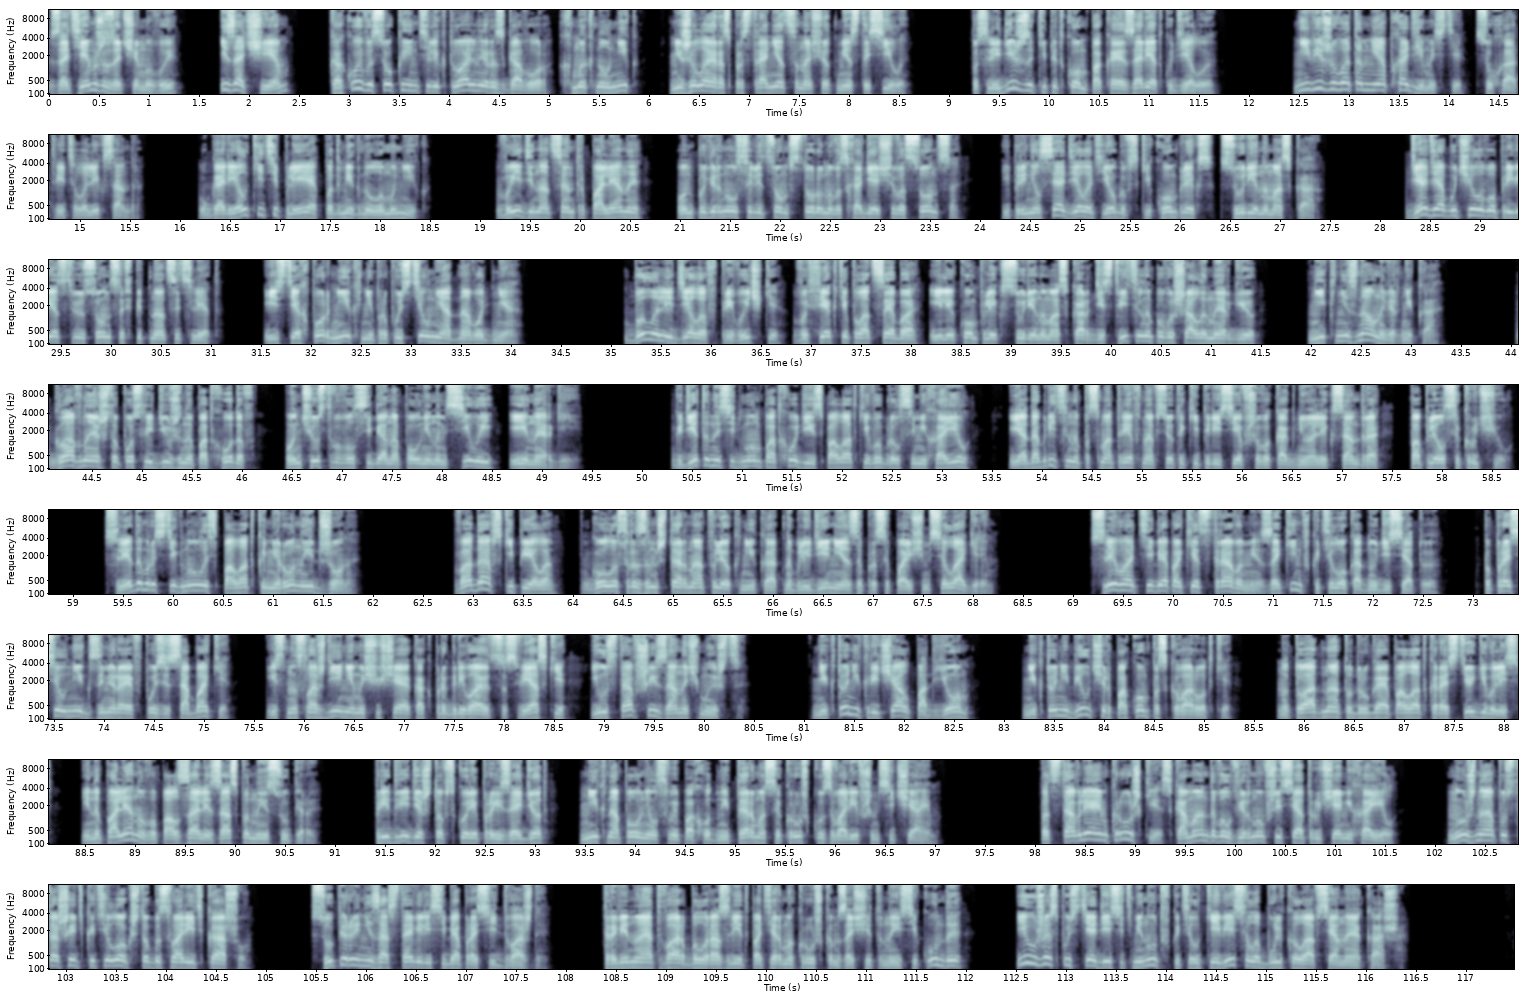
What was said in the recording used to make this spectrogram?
Затем же, зачем и вы. И зачем? Какой высокоинтеллектуальный разговор, хмыкнул Ник, не желая распространяться насчет места силы. Последишь за кипятком, пока я зарядку делаю? Не вижу в этом необходимости, сухо ответил Александр. У горелки теплее, подмигнул ему Ник. Выйдя на центр поляны, он повернулся лицом в сторону восходящего солнца и принялся делать йоговский комплекс Сурья Намаскар. Дядя обучил его приветствию солнца в 15 лет. и с тех пор Ник не пропустил ни одного дня. Было ли дело в привычке, в эффекте плацебо или комплекс Сурья-Намаскар действительно повышал энергию, Ник не знал наверняка. Главное, что после дюжины подходов он чувствовал себя наполненным силой и энергией. Где-то на седьмом подходе из палатки выбрался Михаил и, одобрительно посмотрев на все-таки пересевшего к огню Александра, поплелся к ручью. Следом расстегнулась палатка Мирона и Джона. Вода вскипела, голос Розенштерна отвлек Ника от наблюдения за просыпающимся лагерем. «Слева от тебя пакет с травами, закинь в котелок одну десятую», попросил Ник, замирая в позе собаки и с наслаждением ощущая, как прогреваются связки и уставшие за ночь мышцы. Никто не кричал «подъем», никто не бил черпаком по сковородке, но то одна, то другая палатка расстегивались, и на поляну выползали заспанные суперы. Предвидя, что вскоре произойдет, Ник наполнил свой походный термос и кружку заварившимся чаем. «Подставляем кружки», — скомандовал вернувшийся от ручья Михаил. «Нужно опустошить котелок, чтобы сварить кашу». Суперы не заставили себя просить дважды. Травяной отвар был разлит по термокружкам за считанные секунды, и уже спустя 10 минут в котелке весело булькала овсяная каша.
